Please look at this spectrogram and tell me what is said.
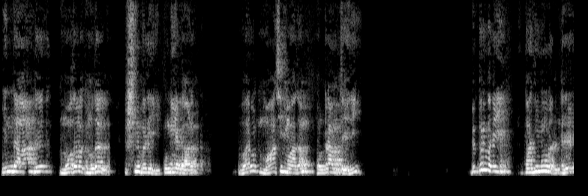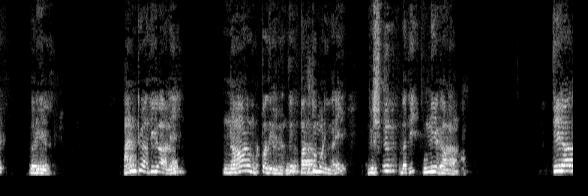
இந்த ஆண்டு முதல் முதல் விஷ்ணுபதி புண்ணிய காலம் வரும் மாசி மாதம் ஒன்றாம் தேதி. பிப்ரவரி பதிமூணு அன்று வருகிறது. அன்று அதிகாலை நாலு முப்பதிலிருந்து பத்து மணி வரை விஷ்ணுபதி புண்ணிய காலம் தீராத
